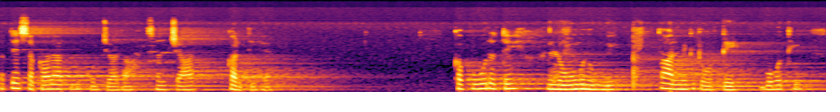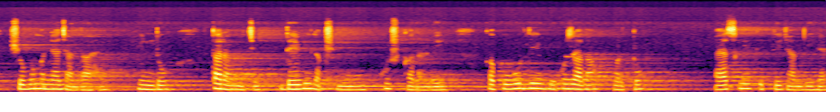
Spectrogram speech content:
ਅਤੇ ਸਕਾਰਾਤਮਕ ਊਰਜਾ ਦਾ ਸੰਚਾਰ ਕਰਦੀ ਹੈ। ਕਪੂਰ ਅਤੇ ਲੌਂਗ ਨੂੰ ਵੀ ਧਾਰਮਿਕ ਤੌਰ 'ਤੇ ਬਹੁਤ ਹੀ ਸ਼ੁਭ ਮੰਨਿਆ ਜਾਂਦਾ ਹੈ। ਹਿੰਦੂ ਧਰਮ ਵਿੱਚ ਦੇਵੀ ਲక్ష్ਮੀ ਨੂੰ ਖੁਸ਼ ਕਰਨ ਲਈ ਕਪੂਰ ਦੀ ਬਹੁਤ ਜ਼ਿਆਦਾ ਵਰਤੋਂ ਇਸ ਲਈ ਕੀਤੀ ਜਾਂਦੀ ਹੈ।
